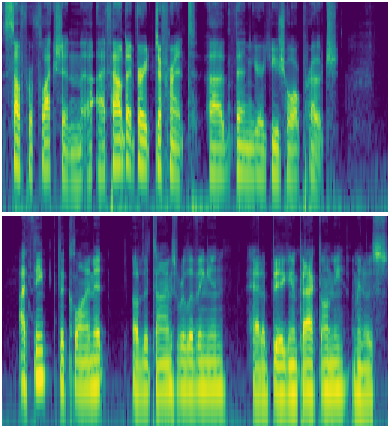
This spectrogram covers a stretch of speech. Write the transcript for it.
self reflection? I found it very different uh, than your usual approach. I think the climate of the times we're living in had a big impact on me. I mean, it was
